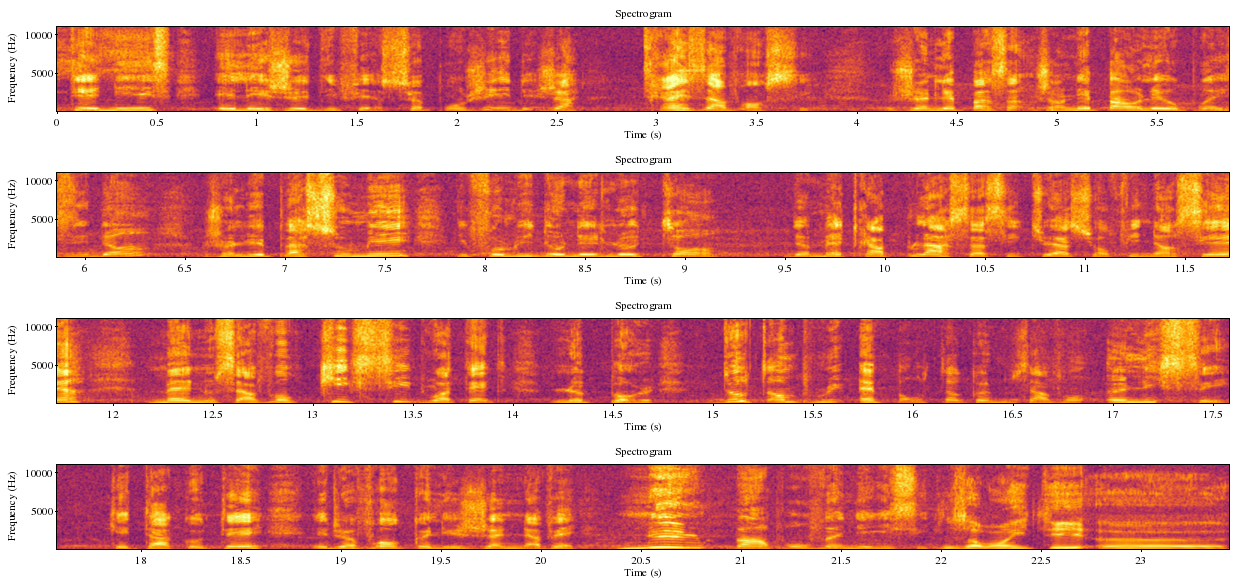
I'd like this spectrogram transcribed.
tennis et les jeux d'hiver. Ce projet est déjà très avancé. Je j'en ai parlé au président, je ne lui ai pas soumis, il faut lui donner le temps de mettre à plat sa situation financière, mais nous savons qu'ici doit être le pôle. D'autant plus important que nous avons un lycée qui est à côté et de voir que les jeunes n'avaient nulle part pour venir ici. Nous avons été euh,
